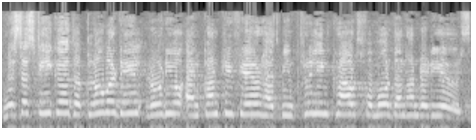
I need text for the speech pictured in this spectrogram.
Mr. Speaker, the Cloverdale Rodeo and Country Fair has been thrilling crowds for more than 100 years.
